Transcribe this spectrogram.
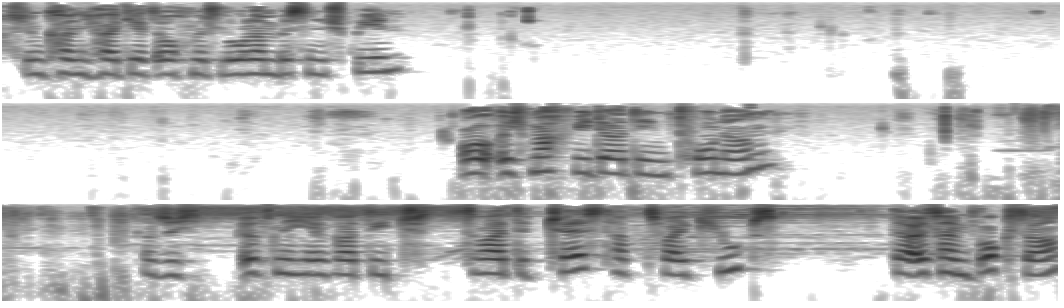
Deswegen kann ich halt jetzt auch mit Lola ein bisschen spielen. Oh, ich mache wieder den Ton an. Also ich öffne hier gerade die zweite Chest, habe zwei Cubes. Da ist ein Boxer.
